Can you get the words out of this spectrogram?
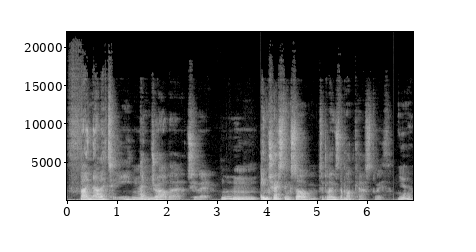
finality and hmm. drama to it. Hmm. Interesting song to close the podcast with. yeah.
